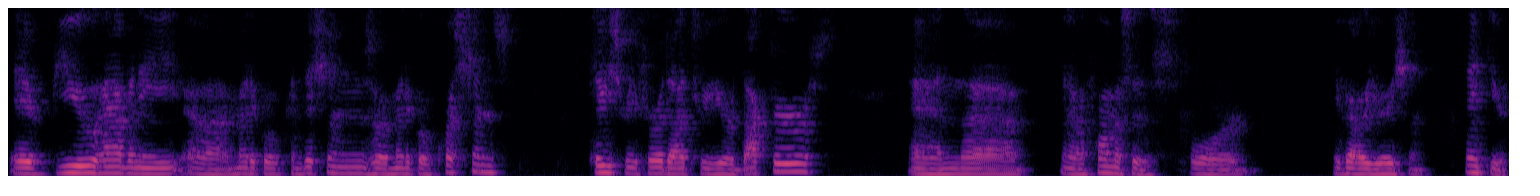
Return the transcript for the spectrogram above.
If you have any uh, medical conditions or medical questions, please refer that to your doctors and uh, you know pharmacists for evaluation. Thank you.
